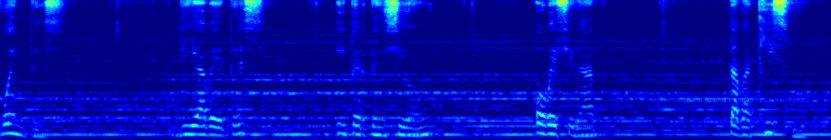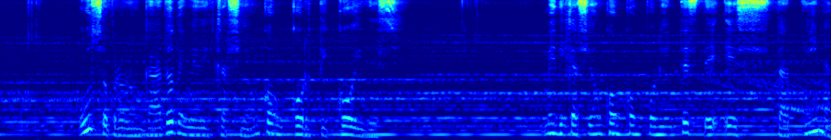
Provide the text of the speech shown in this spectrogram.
fuentes, diabetes, hipertensión, obesidad, tabaquismo, uso prolongado de medicación con corticoides, medicación con componentes de estatina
